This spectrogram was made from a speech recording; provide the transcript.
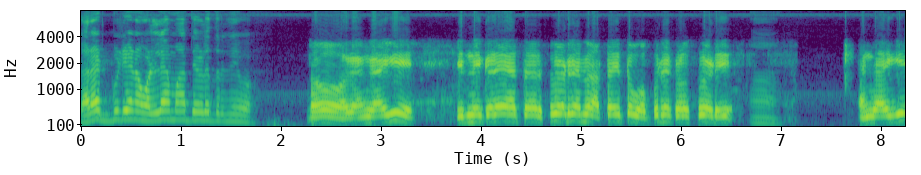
ಕರೆಕ್ಟ್ ಬಿಡಿ ಅಣ್ಣ ಒಳ್ಳೆ ಮಾತು ಹೇಳಿದ್ರಿ ನೀವು. ಓ ಹಂಗಾಗಿ ಇದ್ನ ಈ ಕಡೆ ತರಿಸ್ಬೇಡ್ರಿ ಆಮೇಲೆ ಅತ್ತ ಇತ್ತ ಒಬ್ಬರನ್ನೇ ಕಳಿಸ್ಬೇಡಿ ಹ್ಞೂ ಹಂಗಾಗಿ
